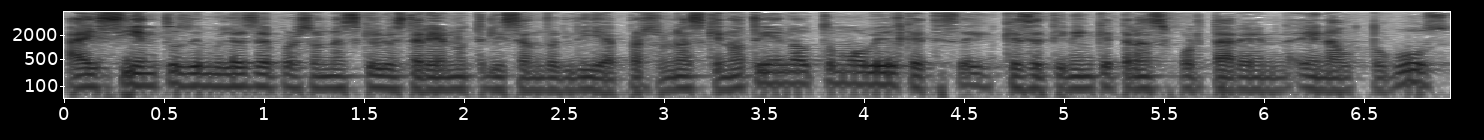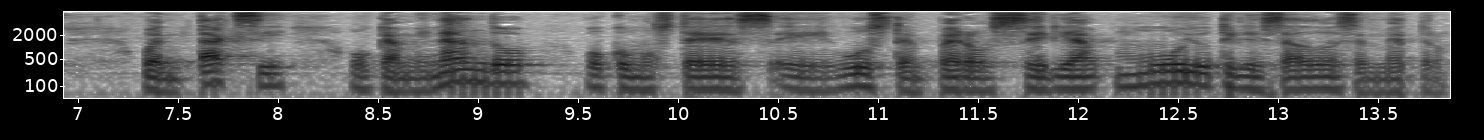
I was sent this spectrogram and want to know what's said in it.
hay cientos de miles de personas que lo estarían utilizando el día, personas que no tienen automóvil, que, que se tienen que transportar en, autobús o en taxi o caminando o como ustedes eh, gusten, pero sería muy utilizado ese metro.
